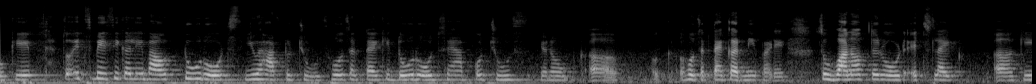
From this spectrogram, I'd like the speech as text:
ओके तो it's basically about two roads you have to choose हो सकता है कि दो रोड्स हैं आपको चूज़ यू नो हो सकता है करनी पड़े। So one of the road it's like कि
